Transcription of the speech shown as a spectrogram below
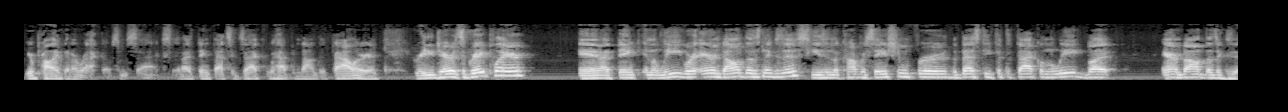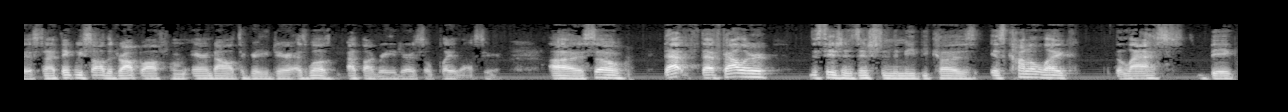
You're probably going to rack up some sacks, and I think that's exactly what happened to Fowler. And Grady Jarrett's a great player, and I think in a league where Aaron Donald doesn't exist, he's in the conversation for the best defensive tackle in the league, but Aaron Donald does exist, and I think we saw the drop off from Aaron Donald to Grady Jarrett as well as I thought Grady Jarrett still played last year. Uh, so that that Fowler decision is interesting to me because it's kind of like the last big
